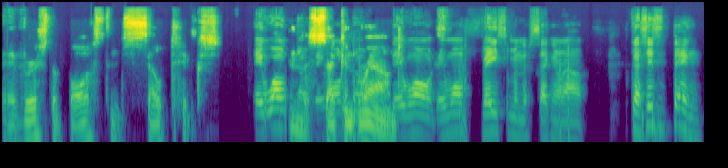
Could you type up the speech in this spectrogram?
They verse the Boston Celtics. They won't in the They second won't, round. They won't. They won't face them in the second round. Because here's the thing:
